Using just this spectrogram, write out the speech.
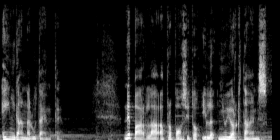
e inganna l'utente. Ne parla a proposito il New York Times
